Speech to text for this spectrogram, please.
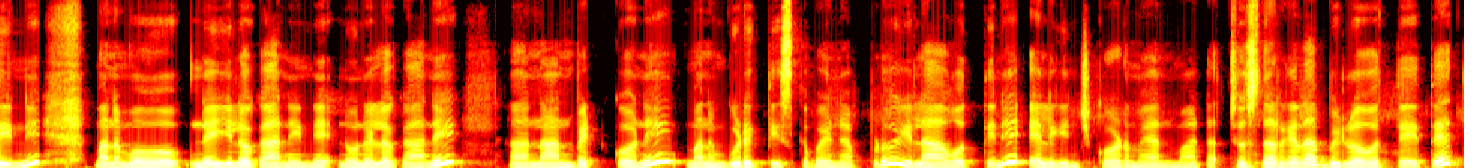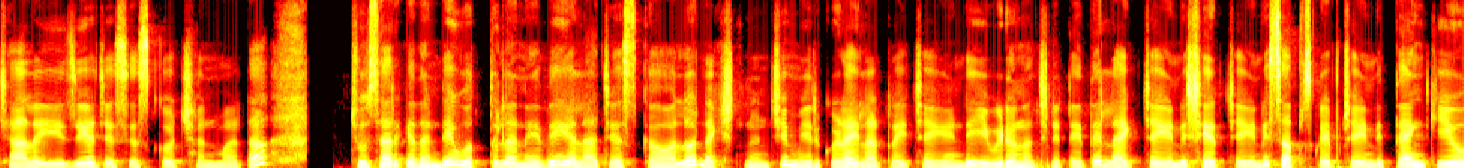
దీన్ని మనము నెయ్యిలో కానీ నూనెలో కానీ నానబెట్టుకొని మనం గుడికి తీసుకుపోయినప్పుడు ఇలా ఒత్తిని వెలిగించుకోవడమే అనమాట చూస్తున్నారు కదా బిల్వవత్తి అయితే చాలా ఈజీగా చేసేసుకోవచ్చు అనమాట చూసారు కదండి ఒత్తులు అనేది ఎలా చేసుకోవాలో నెక్స్ట్ నుంచి మీరు కూడా ఇలా ట్రై చేయండి. ఈ వీడియో నచ్చినట్టయితే లైక్ చేయండి షేర్ చేయండి సబ్స్క్రైబ్ చేయండి. Thank you.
